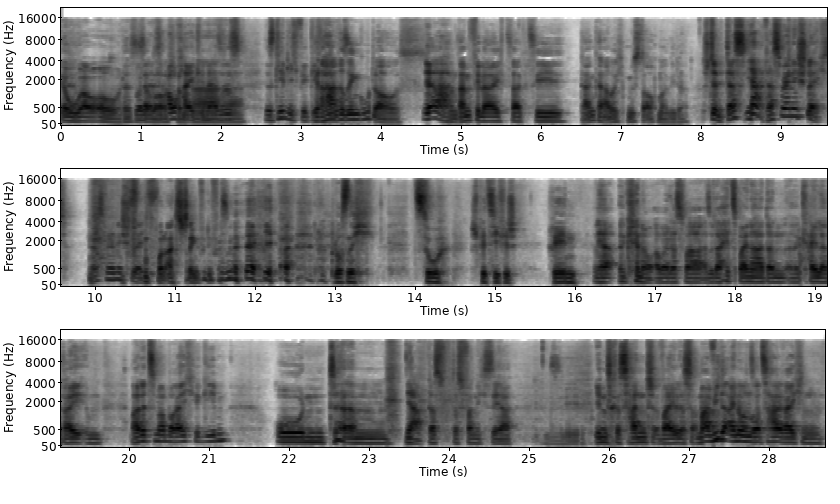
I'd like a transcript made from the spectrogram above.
Ja. Oh, oh, oh, das ist aber ist auch, auch schon, heikel? ah. Also das, das geht nicht wirklich. Ihre Haare sehen gut aus. Ja. Und dann vielleicht sagt sie, danke, aber ich müsste auch mal wieder. Stimmt, das, ja, das wäre nicht schlecht. Das wäre nicht schlecht. Voll anstrengend für die Friseur. Bloß nicht zu spezifisch reden. Ja, genau, aber das war, also da hätte es beinahe dann äh, Keilerei im Badezimmerbereich gegeben. Und ähm, ja, das, das fand ich sehr interessant, weil es mal wieder eine unserer zahlreichen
